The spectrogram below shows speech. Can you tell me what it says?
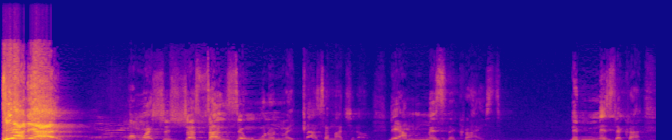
tia neɛ they have missed the christ they missed the christ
